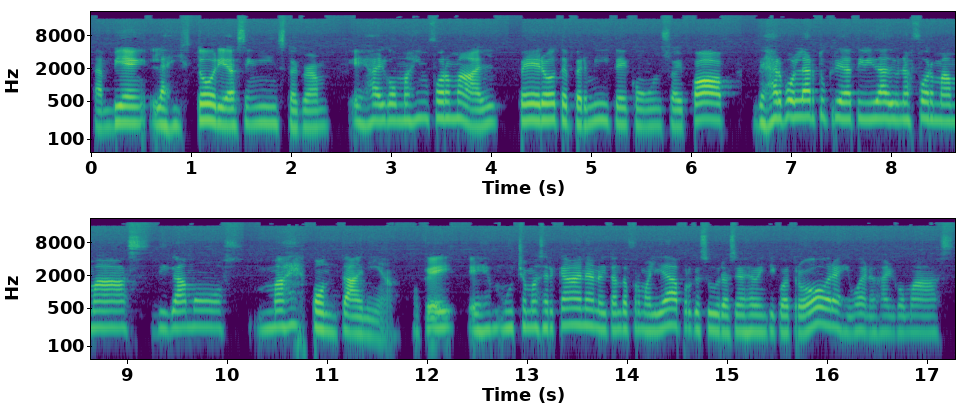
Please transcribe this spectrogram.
También las historias en Instagram es algo más informal, pero te permite con un swipe up dejar volar tu creatividad de una forma más, digamos, más espontánea, ¿ok? Es mucho más cercana, no hay tanta formalidad porque su duración es de 24 horas y bueno, es algo más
